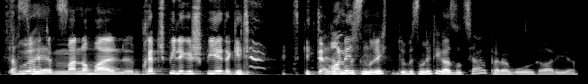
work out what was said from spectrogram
Früher hätte man noch mal Brettspiele gespielt, da geht, das geht ja Alter, auch du, nicht. bist ein, du bist ein richtiger Sozialpädagoge gerade hier.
